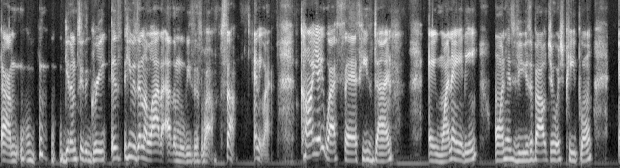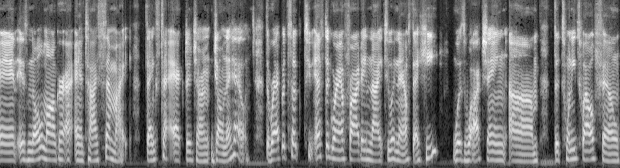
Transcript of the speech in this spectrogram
um, get him to the Greek. He was in a lot of other movies as well. So anyway, Kanye West says he's done a 180 on his views about Jewish people and is no longer an anti Semite, thanks to actor John- Jonah Hill. The rapper took to Instagram Friday night to announce that he was watching um, the 2012 film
